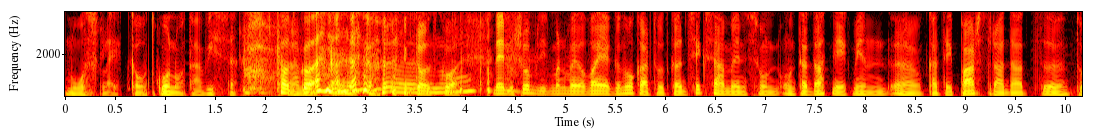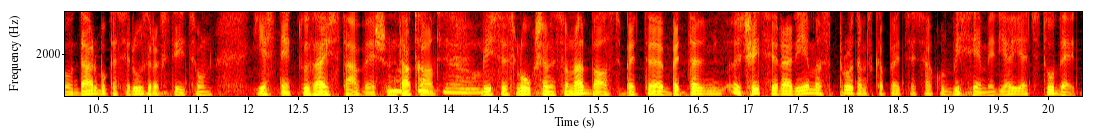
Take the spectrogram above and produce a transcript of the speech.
noslēgt kaut ko no tā visa. Kaut ko. kaut ko. Nē, nu šobrīd man vēl vajag nokārtot kādas eksāmenes un, un tad atliek vien, kā teikt, pārstrādāt to darbu, kas ir uzrakstīts un iesniegt uz aizstāvēšanu. Nu, tā kā visas lūkšanas un atbalstu, bet, bet šis ir arī iemesls, protams, kāpēc es saku, visiem ir jāiet studēt.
